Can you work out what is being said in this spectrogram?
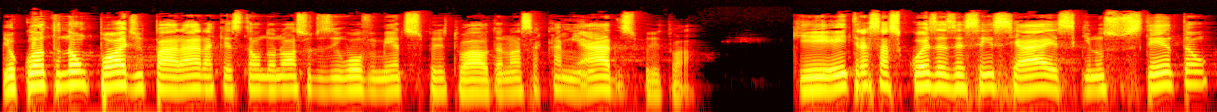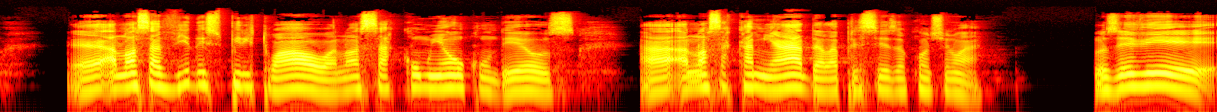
e o quanto não pode parar a questão do nosso desenvolvimento espiritual, da nossa caminhada espiritual que entre essas coisas essenciais que nos sustentam é a nossa vida espiritual, a nossa comunhão com Deus, a, a nossa caminhada, ela precisa continuar. Inclusive,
